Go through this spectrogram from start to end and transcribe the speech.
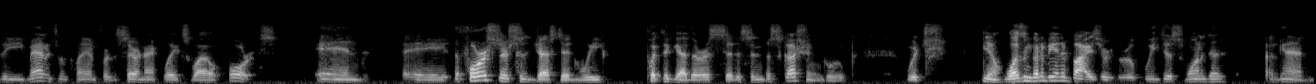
the management plan for the Saranac Lakes Wild Forest. And a, the forester suggested we put together a citizen discussion group, which you know wasn't going to be an advisory group. We just wanted to again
